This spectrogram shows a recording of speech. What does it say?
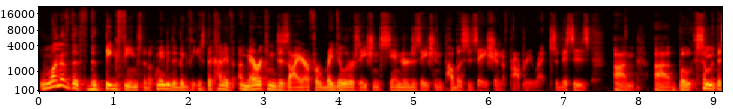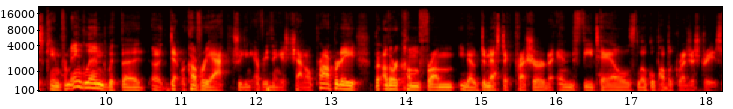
one of the the big themes of the book, maybe the big is the kind of American desire for regularization, standardization, publicization of property rights. So this is um, uh, both. Some of this came from England with the uh, Debt Recovery Act, treating everything as chattel property, but other come from you know domestic pressure to end fee tails, local public registries.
